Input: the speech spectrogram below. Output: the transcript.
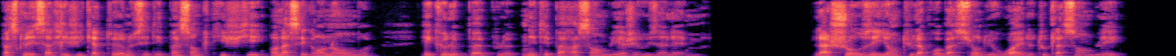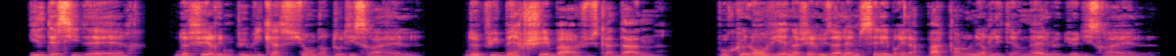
parce que les sacrificateurs ne s'étaient pas sanctifiés en assez grand nombre et que le peuple n'était pas rassemblé à Jérusalem. La chose ayant eu l'approbation du roi et de toute l'assemblée, ils décidèrent de faire une publication dans tout Israël, depuis Beersheba jusqu'à Dan, pour que l'on vienne à Jérusalem célébrer la Pâque en l'honneur de l'Éternel, le Dieu d'Israël.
